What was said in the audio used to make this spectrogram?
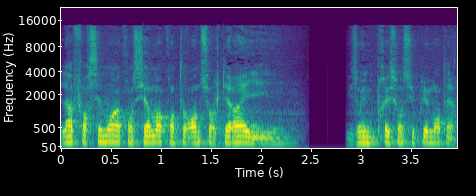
là, forcément, inconsciemment, quand on rentre sur le terrain, ils, ils ont une pression supplémentaire.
